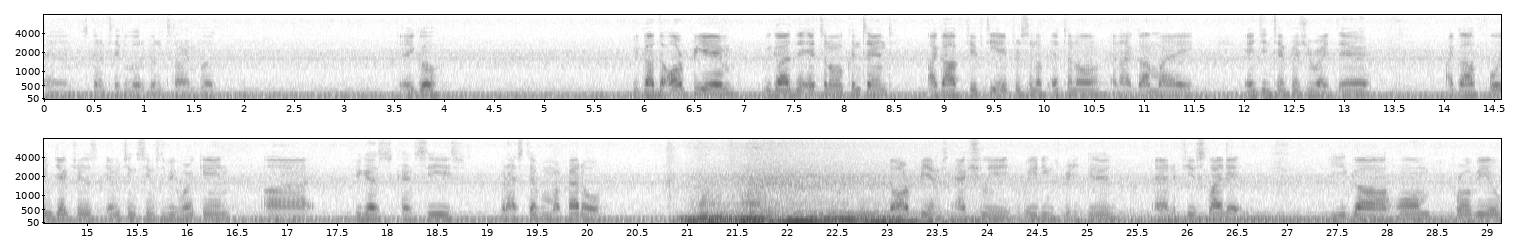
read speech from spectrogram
and it's gonna take a little bit of time but there you go. We got the RPM we got the ethanol content. I got 58% of ethanol and I got my engine temperature right there. I got four injectors everything seems to be working. Uh, if you guys can see when I step on my pedal the RPM's actually reading pretty good. And if you slide it you got home ProView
